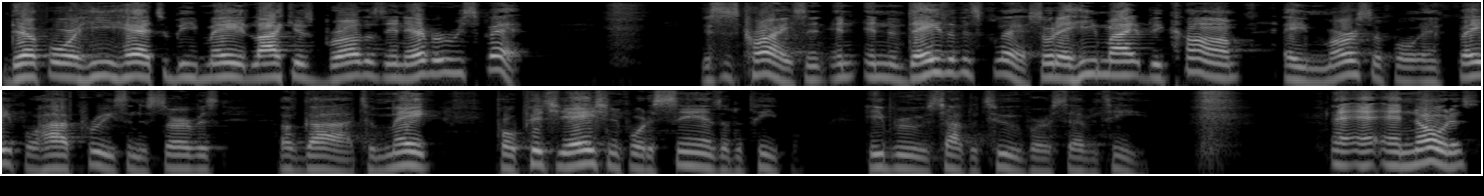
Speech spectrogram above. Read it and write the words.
Therefore he had to be made like his brothers in every respect. This is Christ in, in, in the days of his flesh, so that he might become a merciful and faithful high priest in the service of God to make propitiation for the sins of the people. Hebrews chapter 2, verse 17. And, and, and notice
